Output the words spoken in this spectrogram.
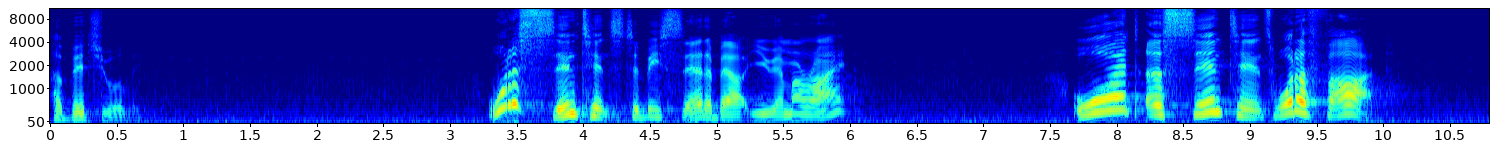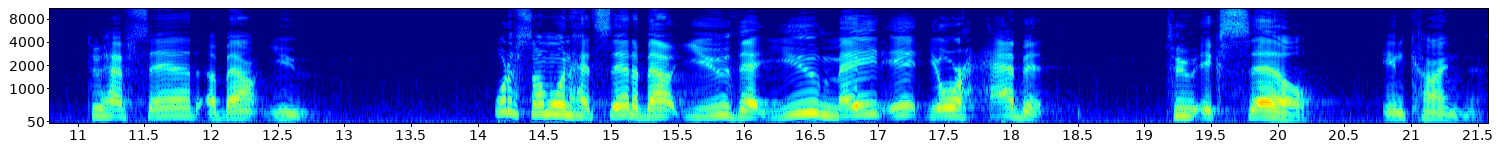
habitually. What a sentence to be said about you, am I right? What a sentence, what a thought to have said about you. What if someone had said about you that you made it your habit to excel in kindness?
